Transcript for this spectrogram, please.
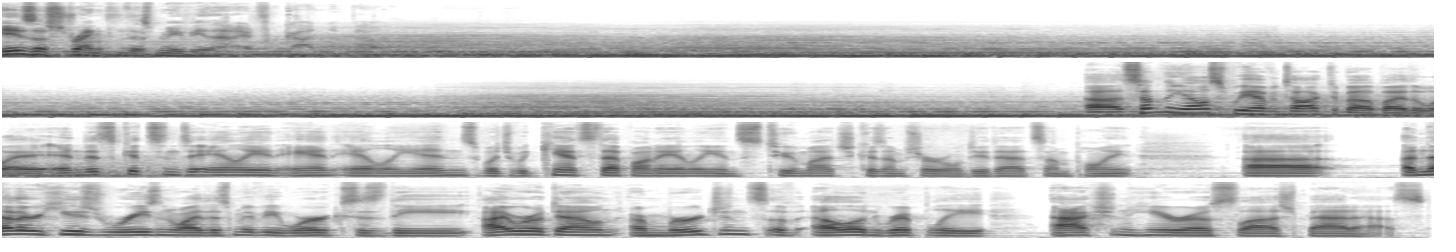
is a strength of this movie that I'd forgotten about. Uh, something else we haven't talked about, by the way, and this gets into Alien and Aliens, which we can't step on Aliens too much because I'm sure we'll do that at some point. Uh, another huge reason why this movie works is the I wrote down emergence of Ellen Ripley, action hero slash badass.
